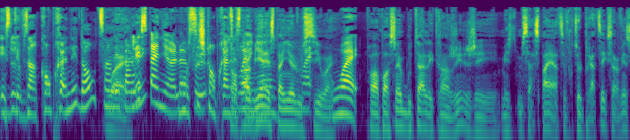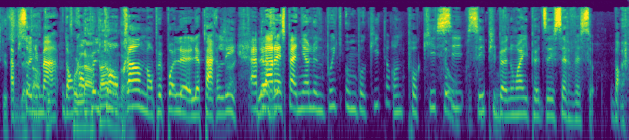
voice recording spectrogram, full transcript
Est-ce que vous en comprenez d'autres sans Ouais. les parler? L'espagnol, Moi un aussi, peu. je comprends Je comprends bien l'espagnol aussi, ouais. Ouais. Pour avoir passé un bout de temps à l'étranger, j'ai, mais, mais ça se perd, sais, faut que tu le pratiques, ça revient à ce que tu disais Absolument. Donc, on peut le comprendre, mais on peut pas le, le parler. Hablar Le- espagnol un, un poquito. Un poquito. Si. Si, puis Benoît, il peut dire servez ça. Bon.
